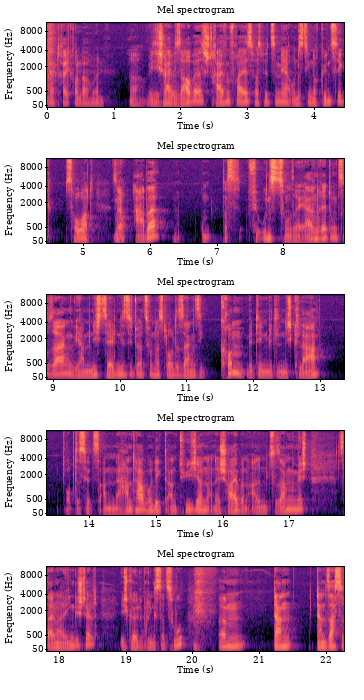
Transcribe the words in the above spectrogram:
Ja, Dreck runterholen. Ja, wenn die Scheibe sauber ist, streifenfrei ist, was willst du mehr? Und das Ding noch günstig, so what? So, Ja. Aber, um das für uns zu unserer Ehrenrettung zu sagen, wir haben nicht selten die Situation, dass Leute sagen, sie kommen mit den Mitteln nicht klar. Ob das jetzt an der Handhabung liegt, an Tüchern, an der Scheibe, an allem zusammengemischt, sei mal dahingestellt. Ich gehöre übrigens dazu. ähm, dann, dann sagst du,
